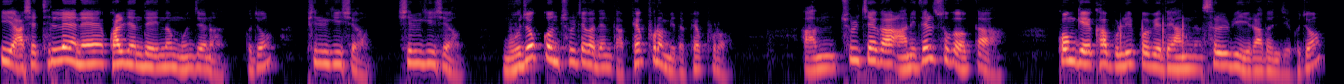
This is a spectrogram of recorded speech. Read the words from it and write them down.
이 아세틸렌에 관련되어 있는 문제는 그죠? 필기시험, 실기시험 무조건 출제가 된다. 100%입니다. 100%. 안 출제가 아니 될 수가 없다. 공개카 분리법에 대한 설비라든지 그죠?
